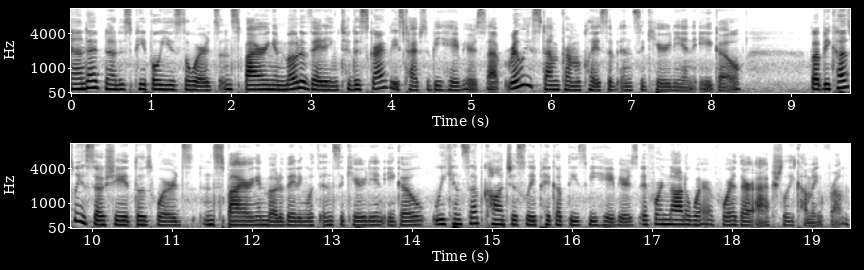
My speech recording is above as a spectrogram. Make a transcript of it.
And I've noticed people use the words inspiring and motivating to describe these types of behaviors that really stem from a place of insecurity and ego. But because we associate those words, inspiring and motivating, with insecurity and ego, we can subconsciously pick up these behaviors if we're not aware of where they're actually coming from.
